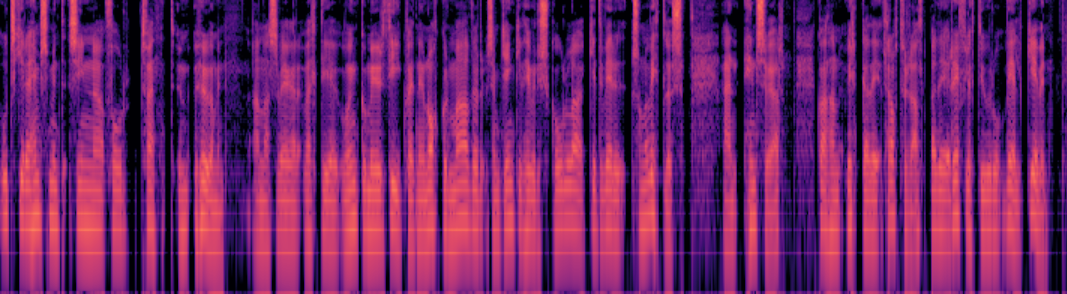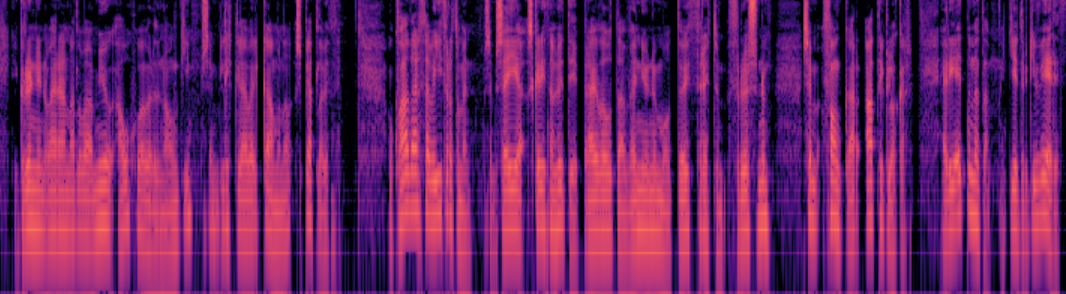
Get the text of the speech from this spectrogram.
útskýra heimsmynd sína fór tvent um hugaminn. Annars vegar velti ég vöngum yfir því hvernig nokkur maður sem gengið hefur í skóla geti verið svona vittlaus. En hins vegar, hvað hann virkaði þrátt fyrir allt bæði reflektífur og vel gefin. Í grunninn væri hann allavega mjög áhugaverðu náungi sem líklega væri gaman að spjalla við. Og hvað er það við íþróttamenn sem segja skrítna hluti, bregða út af venjunum og döðþreytum frösunum sem fangar aðtiklokkar? Er í einnum þetta? Það getur ekki verið.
